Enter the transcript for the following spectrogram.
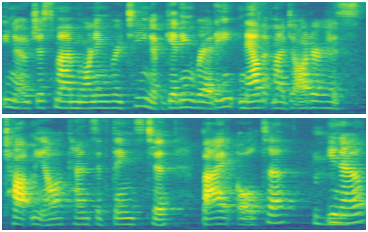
you know, just my morning routine of getting ready. Now that my daughter has taught me all kinds of things to buy at Ulta, you know,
